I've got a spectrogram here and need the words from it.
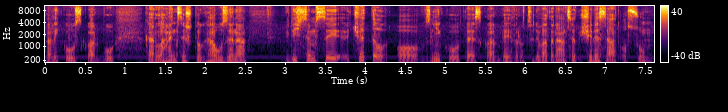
velikou skladbu Karla Heinze Stockhausena. Když jsem si četl o vzniku té skladby v roce 1968,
